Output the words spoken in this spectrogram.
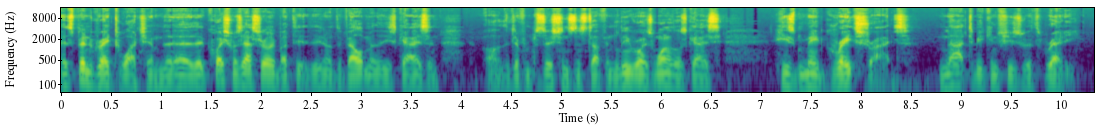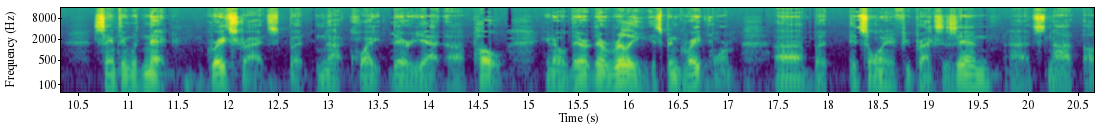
It's been great to watch him. The, uh, the question was asked earlier about the you know development of these guys and all the different positions and stuff. And Leroy's one of those guys. He's made great strides, not to be confused with ready. Same thing with Nick. Great strides, but not quite there yet. Uh, Poe, you know, they're they're really. It's been great for him, uh, but it's only a few practices in. Uh, it's not a,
